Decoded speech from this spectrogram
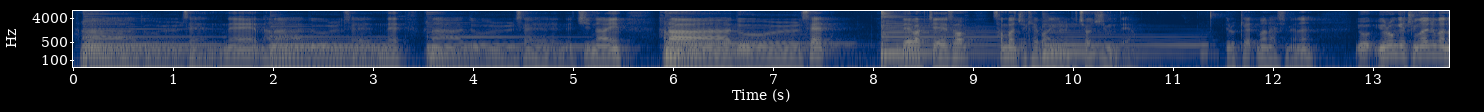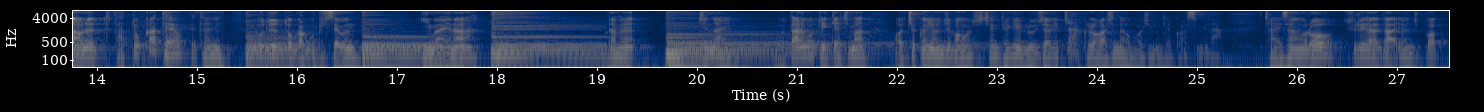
하나, 둘, 셋, 넷. 하나, 둘, 셋, 넷. 하나, 둘, 셋, 넷. G9. 하나, 둘, 셋. 네 박자에서 3번 줄 개방을 이렇게 쳐주시면 돼요. 이렇게만 하시면은 요 요런 게 중간 중간 나오는 데 다 똑같아요 패턴이. 코드도 똑같고 B7 E 마이너 그다음에 G9 뭐 다른 것도 있겠지만 어쨌건 연주 방법 자체는 되게 루즈하게 쫙 흘러가신다고 보시면 될 것 같습니다. 자 이상으로 수리달다 연주법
